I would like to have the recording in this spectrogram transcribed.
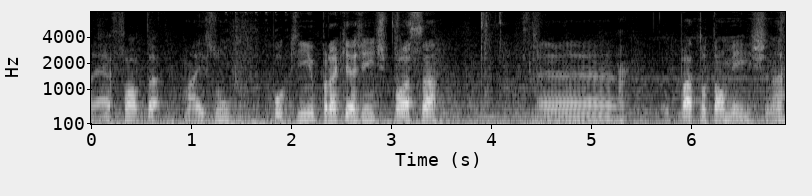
É, falta mais um pouquinho para que a gente possa é, upar totalmente, né?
